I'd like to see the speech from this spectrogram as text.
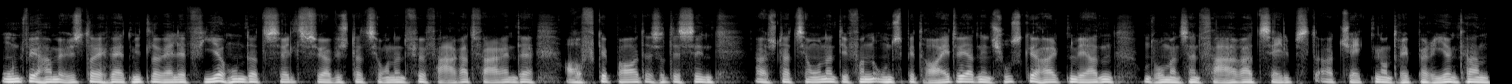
Und wir haben österreichweit mittlerweile 400 Self-Service-Stationen für Fahrradfahrende aufgebaut. Also das sind Stationen, die von uns betreut werden, in Schuss gehalten werden und wo man sein Fahrrad selbst äh, checken und reparieren kann.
